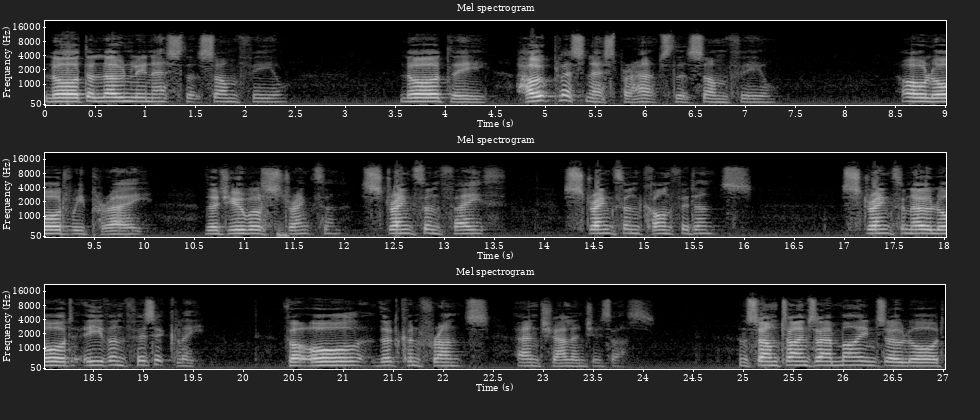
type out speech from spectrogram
Lord, the loneliness that some feel. Lord, the hopelessness perhaps that some feel. Oh Lord, we pray that you will strengthen, strengthen faith, strengthen confidence, strengthen, O oh Lord, even physically, for all that confronts and challenges us. And sometimes our minds, O oh Lord,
